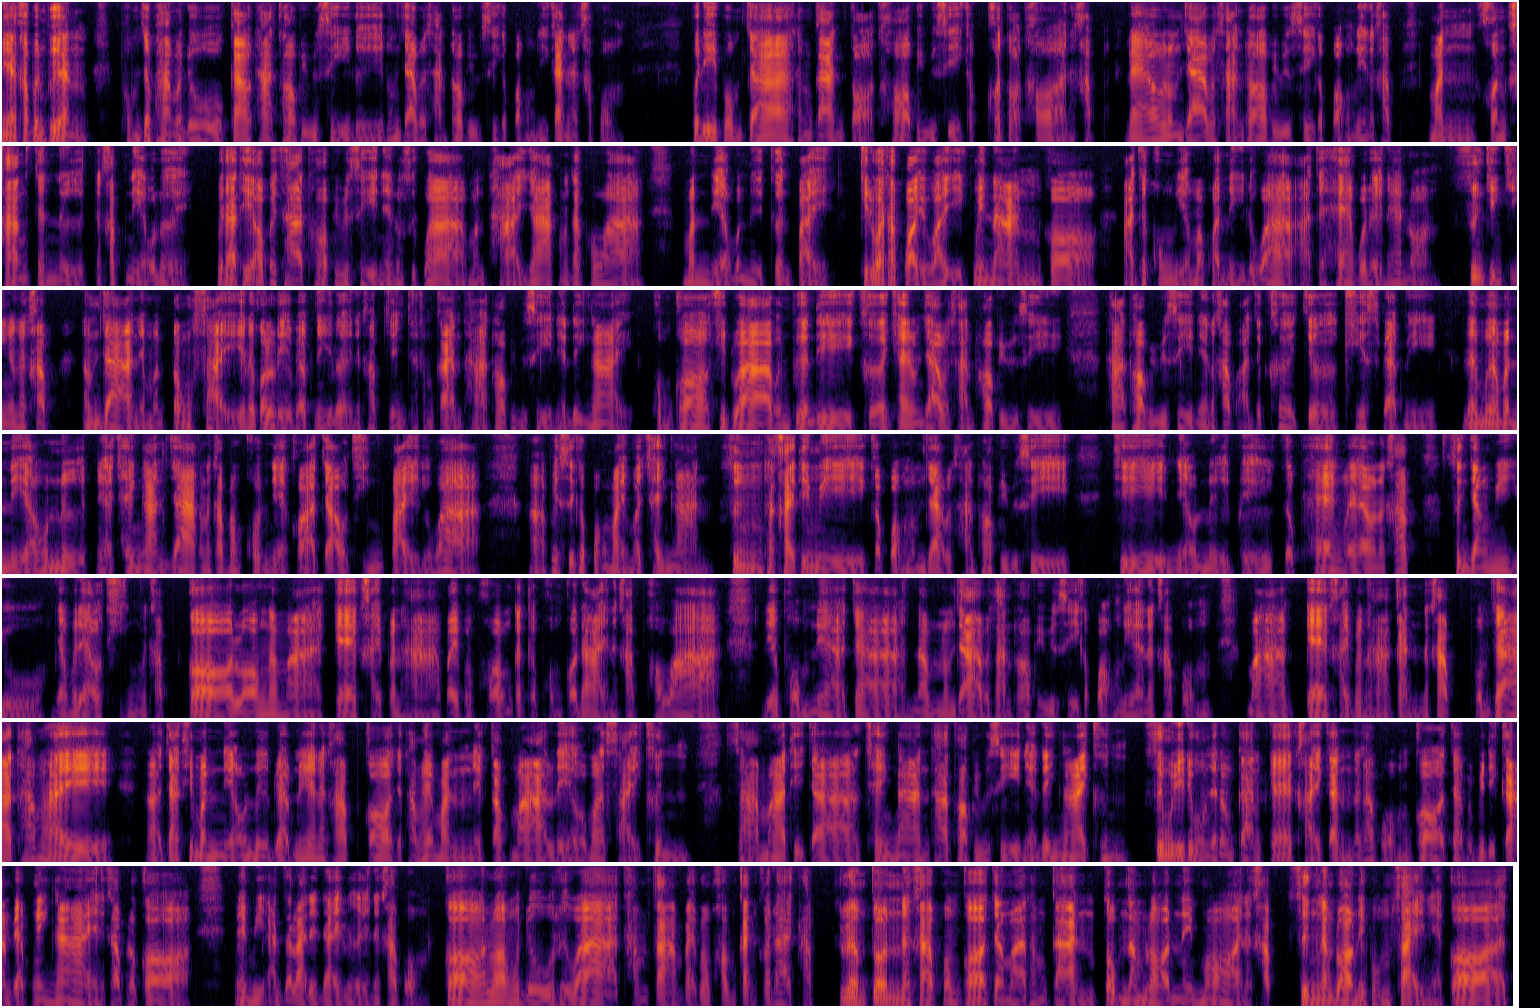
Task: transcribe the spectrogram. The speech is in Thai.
เนี่ยครับเพื่อนๆ ผมจะพามาดูกาวทาท่อ PVC หรือน้ำยาประสานท่อ PVC กระป๋องนี้กันนะครับผมพอดีผมจะทำการต่อท่อ PVC กับข้อต่อท่อนะครับ แล้วน้ำยาประสานท่อ PVC กระป๋องนี้นะครับ มันค่อนข้างจะหนืดนะครับ เหนียวเลย เวลาที่เอาไปทาท่อ PVC เนี่ยรู้สึกว่ามันทายากนะครับ เพราะว่ามันเหนียวมันหนืดเกินไป คิดว่าถ้าปล่อยไว้อีกไม่นานก็อาจจะคงเหนียวมากกว่านี้ หรือว่าอาจจะแห้งไปเลยแน่นอน ซึ่งจริงๆนะครับน้ำยาเนี่ยมันต้องใสแล้วก็เหลวแบบนี้เลยนะครับ จึงจะทำการทาท่อ PVC เนี่ยได้ง่าย ผมก็คิดว่าเพื่อนๆที่เคยใช้น้ำยาประสานท่อ PVC ทาท่อ PVC เนี่ยนะครับ อาจจะเคยเจอเคสแบบนี้ และเมื่อมันเหนียวหนืดเนี่ยใช้งานยากนะครับ บางคนเนี่ยก็อาจจะเอาทิ้งไปหรือว่าไปซื้อกระป๋องใหม่มาใช้งาน ซึ่งถ้าใครที่มีกระป๋องน้ำยาประสานท่อ PVC ที่เหนียวหนืดหรือเกือบแห้งแล้วนะครับ ซึ่งยังมีอยู่ยังไม่ได้เอาทิ้งนะครับ ก็ลองนำมาแก้ไขปัญหาไปพร้อมๆกันกับผมก็ได้นะครับ เพราะว่าเดี๋ยวผมเนี่ยจะนำน้ำยาประสานท่อ PVC กระป๋องเนี้ยนะครับ ผมมาแก้ไขปัญหากันนะครับ ผมจะทำให้จากที่มันเหนียวหนืดแบบนี้นะครับ ก็จะทำให้มันเนี่ยกลับมาเหลวมาใสขึ้น สามารถที่จะใช้งานทาท่อ PVC เนี่ยได้ง่ายขึ้น ซึ่งวิธีที่ผมจะทำการแก้ไขกันนะครับ ผมก็จะเป็นวิธีการแบบง่าย ๆนะครับ แล้วก็ไม่มีอันตรายใด ๆ เลยนะครับ ผมก็ลองมาดูหรือว่าทำตามไปพร้อมๆกันก็ได้ครับ เริ่มต้นนะครับ ผมก็จะมาทำการต้มน้ำร้อนในหม้อนะครับ ซึ่งน้ำร้อนที่ผมใส่เนี่ยก็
